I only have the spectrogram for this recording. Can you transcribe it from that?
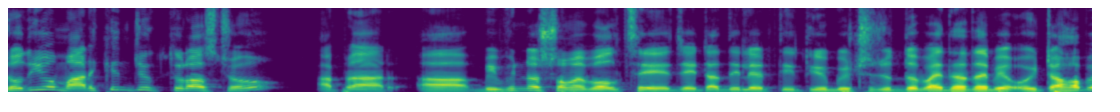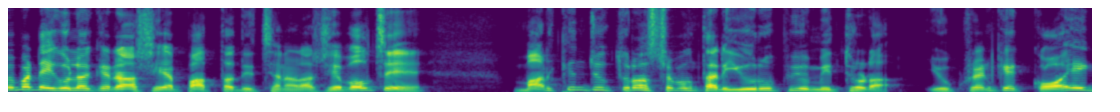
যদিও মার্কিন যুক্তরাষ্ট্র আপনার বিভিন্ন সময় বলছে যে এটা দিলে তৃতীয় বিশ্বযুদ্ধ বাধা দেবে, ওইটা হবে বাট এগুলোকে রাশিয়া পাত্তা দিচ্ছে না। রাশিয়া বলছে, মার্কিন যুক্তরাষ্ট্র এবং তার ইউরোপীয় মিত্ররা ইউক্রেনকে কয়েক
